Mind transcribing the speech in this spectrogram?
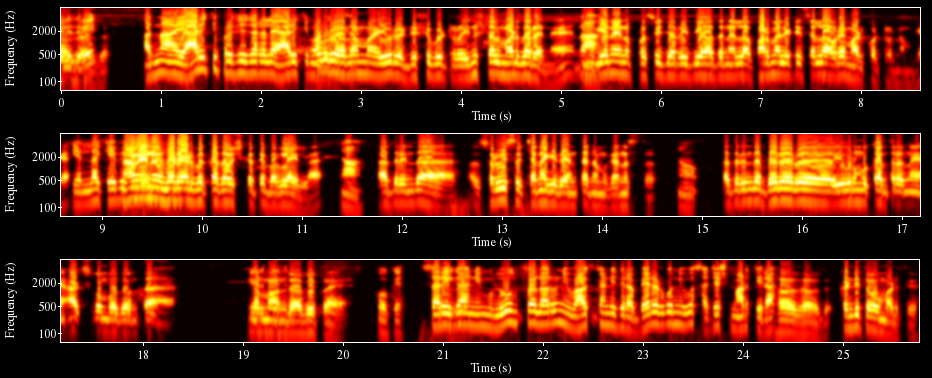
ಹೇಳಿದ್ರಿ. ಅದನ್ನ ಯಾವ ರೀತಿ ಪ್ರೊಸೀಜರ್ ಎಲ್ಲ ಯಾವ ರೀತಿ ಅವರು ನಮ್ಮ ಇವರು ಡಿಸ್ಟ್ರಿಬ್ಯೂಟರ್ ಇನ್ಸ್ಟಾಲ್ ಮಾಡಿದವರೇನೆ ನಮ್ಗೆ ಏನೇನು ಪ್ರೊಸೀಜರ್ ಇದೆಯೋ ಅದನ್ನೆಲ್ಲ ಫಾರ್ಮಾಲಿಟೀಸ್ ಎಲ್ಲ ಅವರೇ ಮಾಡ್ಕೊಟ್ರು ನಮ್ಗೆ. ಎಲ್ಲ ನಾವೇನು ಓಡಾಡ್ಬೇಕಾದ ಅವಶ್ಯಕತೆ ಬರಲೇ ಇಲ್ಲ. ಆದ್ರಿಂದ ಸರ್ವಿಸ್ ಚೆನ್ನಾಗಿದೆ ಅಂತ ನಮ್ಗೆ ಅನಿಸ್ತು. ಅದರಿಂದ ಬೇರೆಯವರು ಇವ್ರ ಮುಖಾಂತರನೇ ಹಾಕ್ಸ್ಕೊಬಹುದು ಅಂತ ನಮ್ಮ ಒಂದು ಅಭಿಪ್ರಾಯ. ಓಕೆ ಸರ್ ಈಗ ನಿಮ್ ಲೋನ್ ಸೋಲಾರು ನೀವು ಹಾಕ್ಸ್ಕೊಂಡಿದ್ದೀರಾ? ಬೇರೆಯವ್ರಿಗೂ ನೀವು ಸಜೆಸ್ಟ್ ಮಾಡ್ತೀರಾ? ಹೌದು ಹೌದು. ಖಂಡಿತವಾಗಿ ಮಾಡ್ತೀವಿ.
